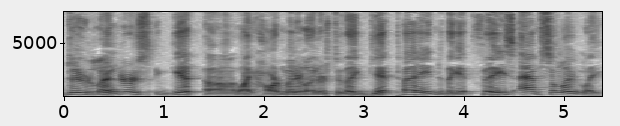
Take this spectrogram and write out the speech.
do lenders get uh, like hard money lenders? Do they get paid? Do they get fees? Absolutely.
